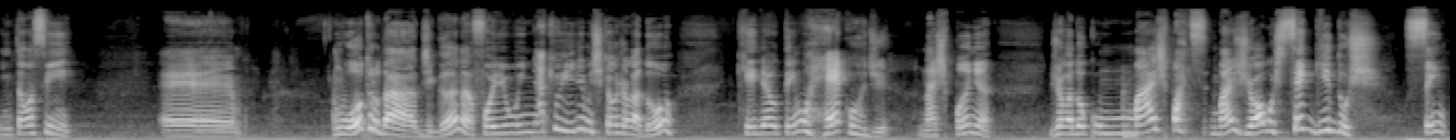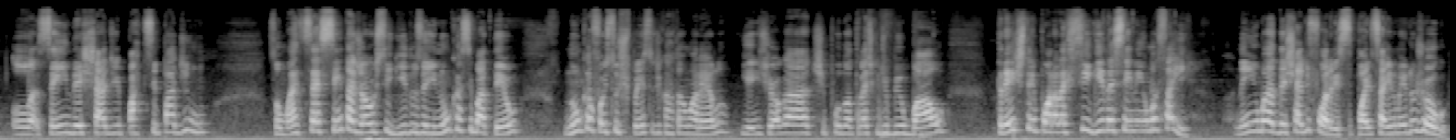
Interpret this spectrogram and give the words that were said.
então assim. É... O outro da, de Gana foi o Iñaki Williams, que é um jogador que ele é- tem um recorde na Espanha de jogador com mais, partici- mais jogos seguidos sem, sem deixar de participar de um. São mais de 60 jogos seguidos, ele nunca se bateu, nunca foi suspenso de cartão amarelo, e ele joga, tipo, no Atlético de Bilbao, três temporadas seguidas sem nenhuma sair. Nenhuma deixar de fora, ele pode sair no meio do jogo,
